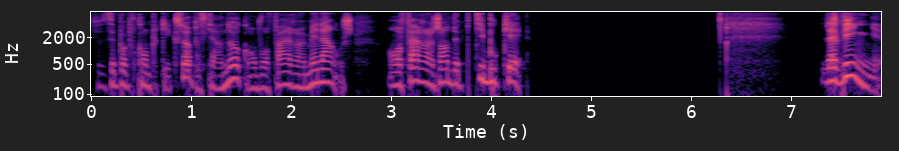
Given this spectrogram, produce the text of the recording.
C'est pas plus compliqué que ça, parce qu'il y en a qu'on va faire un mélange. On va faire un genre de petit bouquet. La vigne.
